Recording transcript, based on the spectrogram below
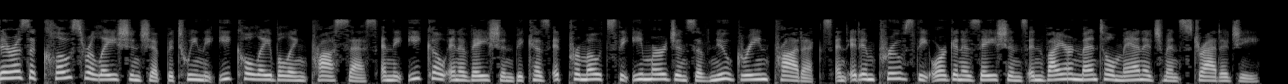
There is a close relationship between the eco-labeling process and the eco-innovation because it promotes the emergence of new green products and it improves the organization's environmental management strategy.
